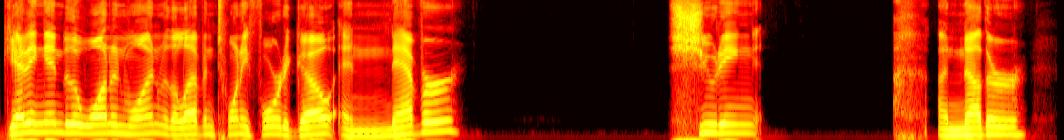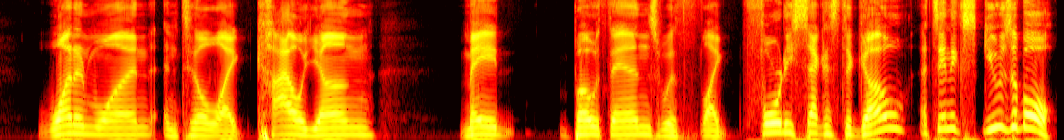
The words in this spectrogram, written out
Getting into the one and one with 11 24 to go and never shooting another one and one until like Kyle Young made both ends with like 40 seconds to go. That's inexcusable.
